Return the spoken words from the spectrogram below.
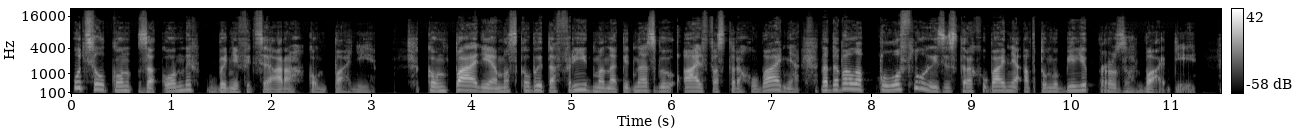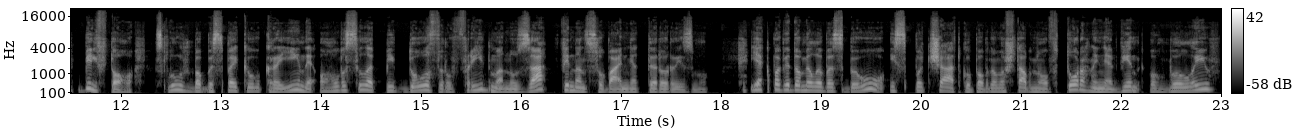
у цілком законних бенефіціарах компанії. Компанія московита Фрідмана під назвою Альфа страхування надавала послуги зі страхування автомобілів Росгвардії. Більш того, Служба безпеки України оголосила підозру Фрідману за фінансування тероризму. Як повідомили в СБУ, із початку повномасштабного вторгнення він влив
